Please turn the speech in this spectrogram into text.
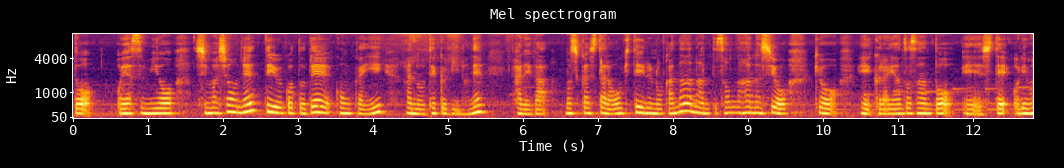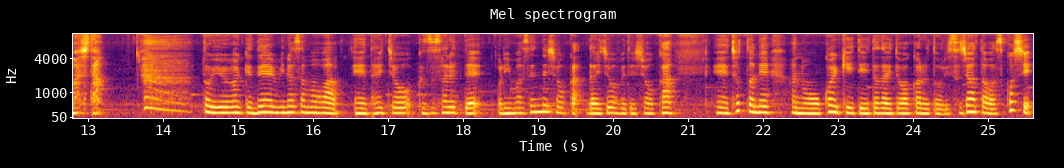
とお休みをしましょうねっていうことで今回あの手首のね腫れがもしかしたら起きているのかななんてそんな話を今日、えー、クライアントさんと、えー、しておりました。というわけで皆様は、えー、体調崩されておりませんでしょうか？大丈夫でしょうか、えー、ちょっとねあの声聞いていただいて分かる通りスジャータは少し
